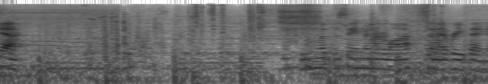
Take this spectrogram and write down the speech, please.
Yeah. Even with the same interlocks and everything.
